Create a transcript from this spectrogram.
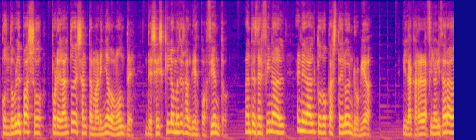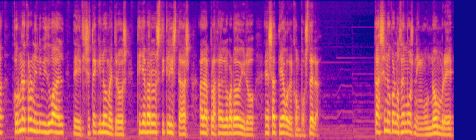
con doble paso por el alto de Santa Mariña do Monte, de 6 km al 10%, antes del final en el Alto do Castelo en Rubiá. Y la carrera finalizará con una crona individual de 17 kilómetros que llevará a los ciclistas a la Plaza del Obradoiro en Santiago de Compostela. Casi no conocemos ningún nombre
